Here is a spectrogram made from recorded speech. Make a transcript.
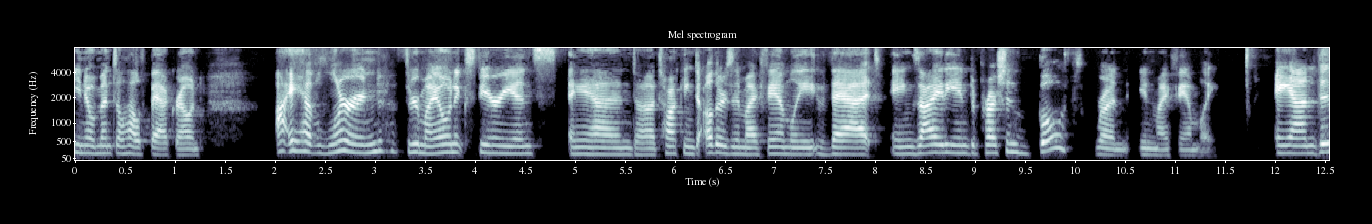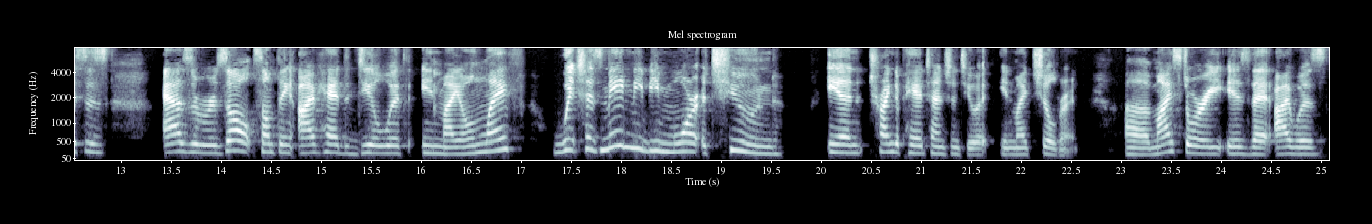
you know, mental health background. I have learned through my own experience and uh, talking to others in my family that anxiety and depression both run in my family. And this is as a result, something I've had to deal with in my own life, which has made me be more attuned in trying to pay attention to it in my children. Uh, my story is that I was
